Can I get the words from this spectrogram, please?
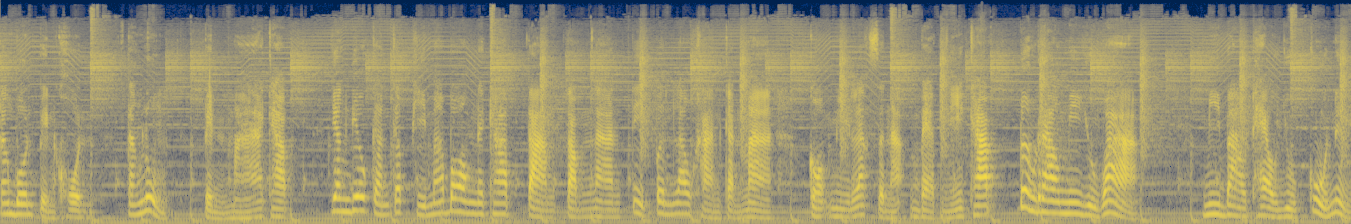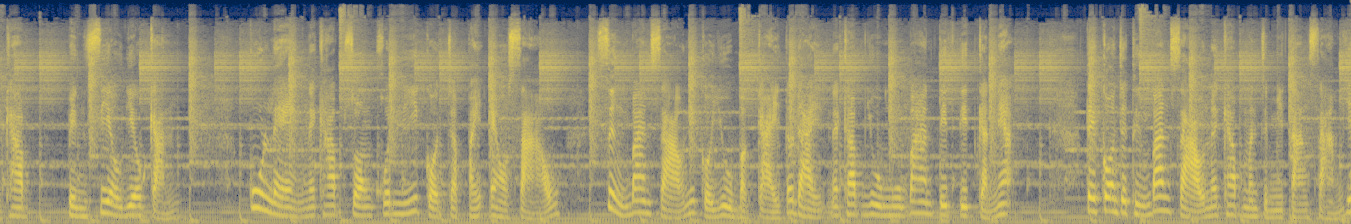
ตั้งบนเป็นคนตั้งลุ่มเป็นม้าครับอย่างเดียวกันกับผีม้าบ้องนะครับ ตามตำนานที่เปิ้นเล่าขานกันมา ก็มีลักษณะแบบนี้ครับ เรื่องราวมีอยู่ว่า มีบ่าวแถวอยู่กู้หนึ่งครับ เป็นเซี่ยวเดียวกัน กู้แรงนะครับสองคนนี้ก็จะไปแอลสาว ซึ่งบ้านสาวนี่ก็อยู่บักไก่เต้าใดนะครับ อยู่หมู่บ้านติดติดกันเนี่ย แต่ก่อนจะถึงบ้านสาวนะครับมันจะมีทางสามแย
